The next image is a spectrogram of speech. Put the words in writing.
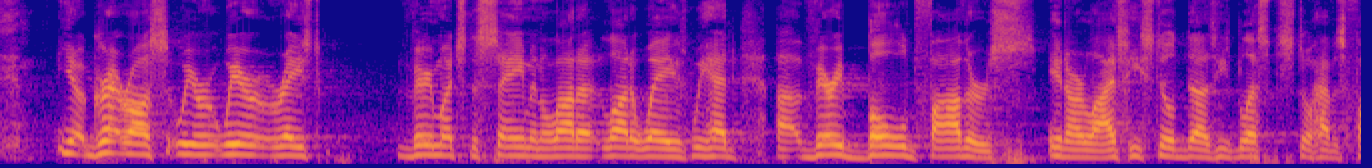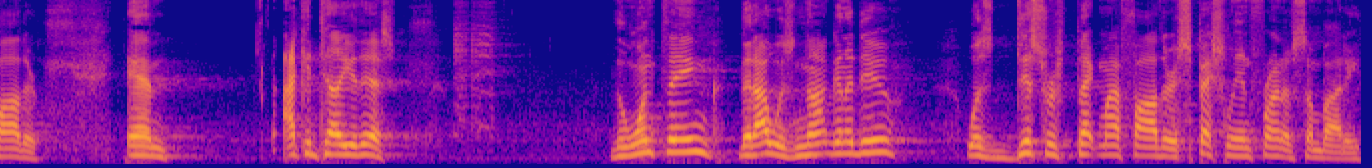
you know, Grant Ross, we were, we were raised very much the same in a lot of, lot of ways. We had uh, very bold fathers in our lives. He still does. He's blessed to still have his father. And I can tell you this the one thing that I was not going to do was disrespect my father, especially in front of somebody.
